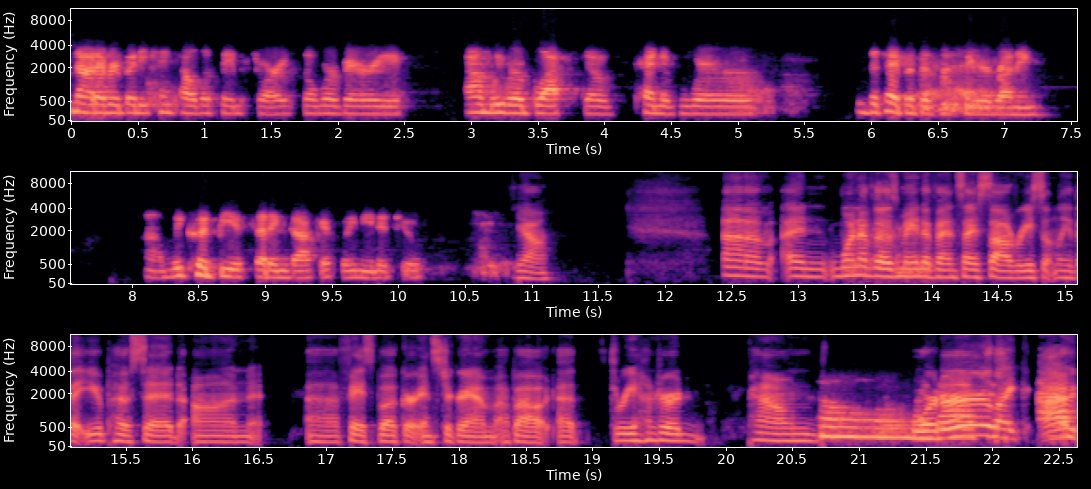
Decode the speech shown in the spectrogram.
Not everybody can tell the same story, so we're very um, we were blessed of kind of where the type of business we were running. Um, we could be a sitting duck if we needed to. Yeah. Um, and one of those main events I saw recently that you posted on uh, Facebook or Instagram about a 300 pound oh order. Gosh, like, I,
